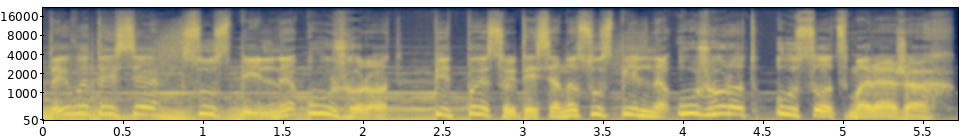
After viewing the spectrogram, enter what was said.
дивитеся Суспільне Ужгород. Підписуйтеся на Суспільне Ужгород у соцмережах.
